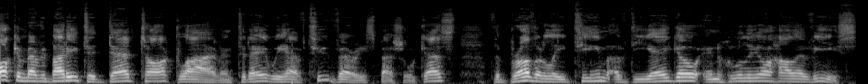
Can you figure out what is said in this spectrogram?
Welcome, everybody, to Dead Talk Live. And today we have two very special guests the brotherly team of Diego and Julio Hallivis.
